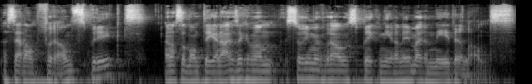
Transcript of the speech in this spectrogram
Dat zij dan Frans spreekt. En als ze dan tegen haar zeggen van. Sorry mevrouw, we spreken hier alleen maar Nederlands.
